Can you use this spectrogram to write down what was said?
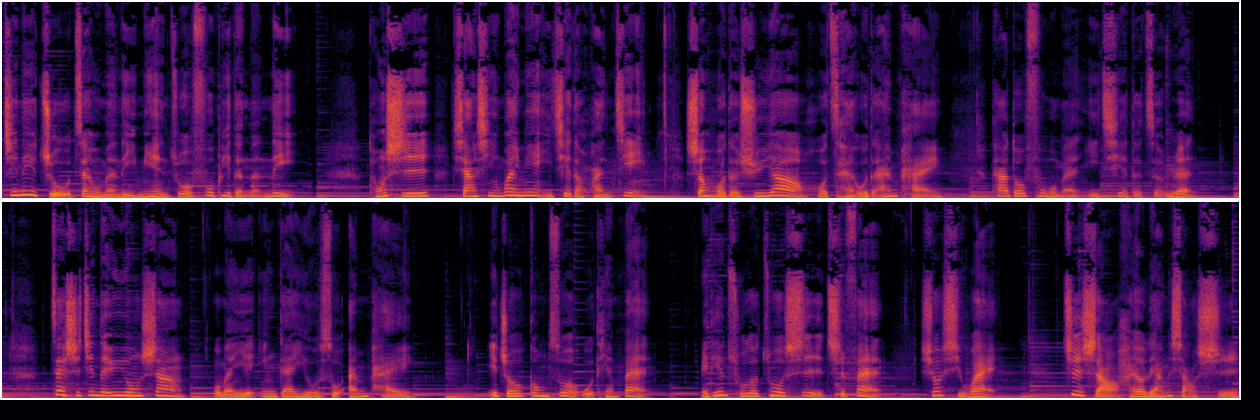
经历主在我们里面做复辟的能力，同时相信外面一切的环境、生活的需要或财务的安排。他都负我们一切的责任，在时间的运用上，我们也应该有所安排。一周工作五天半，每天除了做事、吃饭、休息外，至少还有两小时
